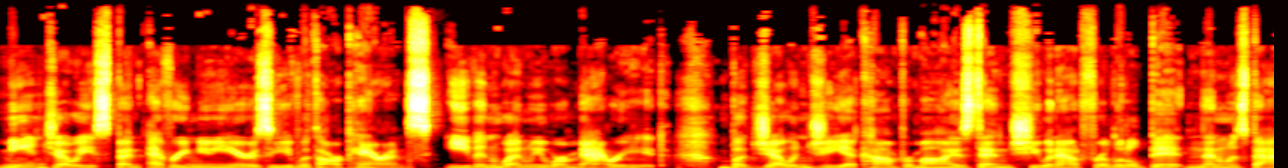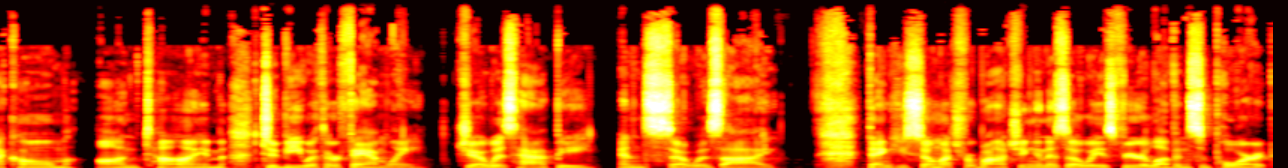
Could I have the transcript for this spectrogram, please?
Me and Joey spent every New Year's Eve with our parents, even when we were married. But Joe and Gia compromised, and she went out for a little bit and then was back home on time to be with her family. Joe was happy, and so was I. Thank you so much for watching and as always for your love and support.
